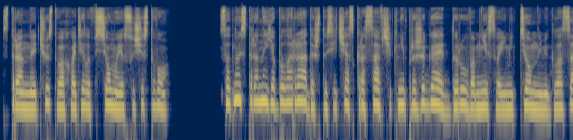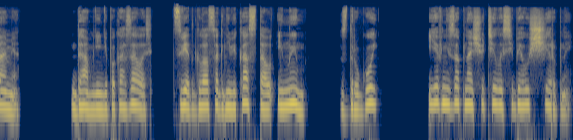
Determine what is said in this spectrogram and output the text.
Странное чувство охватило все мое существо. С одной стороны, я была рада, что сейчас красавчик не прожигает дыру во мне своими темными глазами. Да, мне не показалось. Цвет глаз огневика стал иным. С другой, я внезапно ощутила себя ущербной.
